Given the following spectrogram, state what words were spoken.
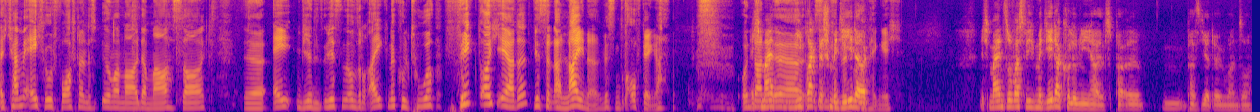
Ich kann mir echt gut vorstellen, dass irgendwann mal der Mars sagt, äh, ey, wir, wir sind unsere eigene Kultur, fickt euch Erde, wir sind alleine, wir sind Draufgänger. Und Ich mein, wie praktisch mit jeder- Unabhängig. Ich meine, sowas wie mit jeder Kolonie halt pa äh, passiert irgendwann so.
